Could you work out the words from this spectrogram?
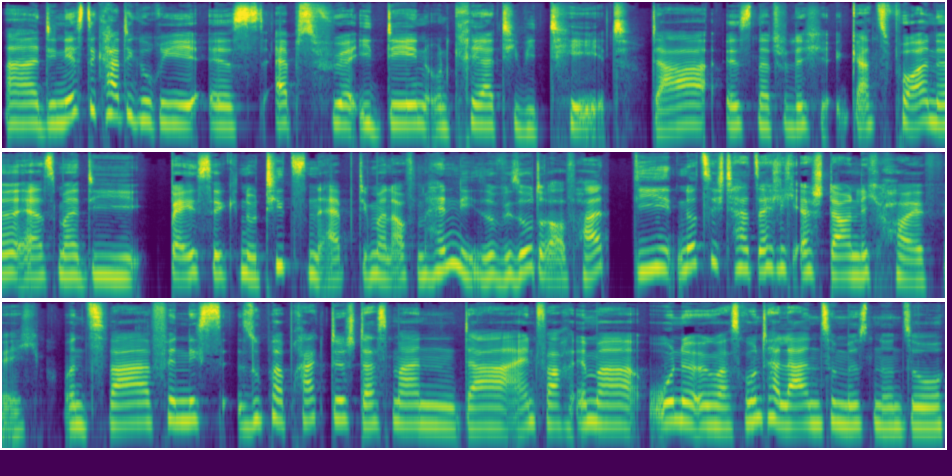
Äh, die nächste Kategorie ist Apps für Ideen und Kreativität. Da ist natürlich ganz vorne erstmal die Basic Notizen-App, die man auf dem Handy sowieso drauf hat, die nutze ich tatsächlich erstaunlich häufig. Und zwar finde ich es super praktisch, dass man da einfach immer, ohne irgendwas runterladen zu müssen und so,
